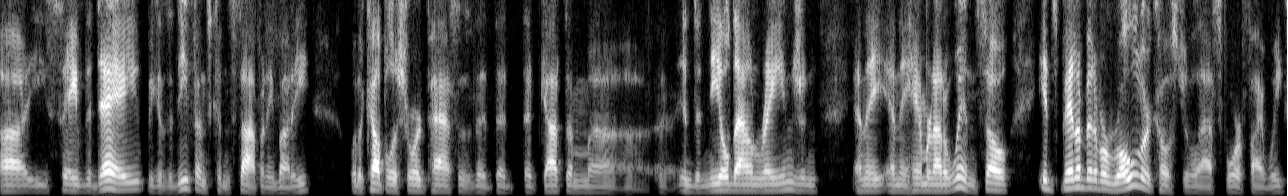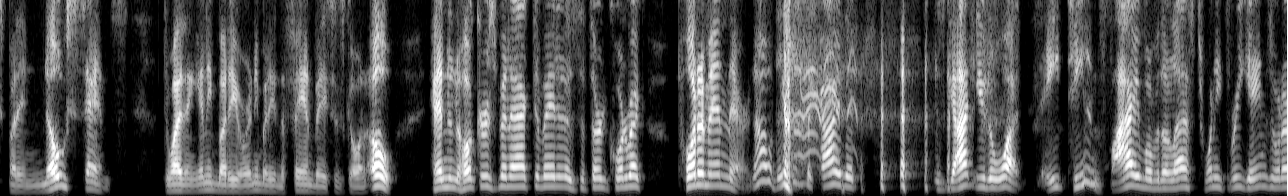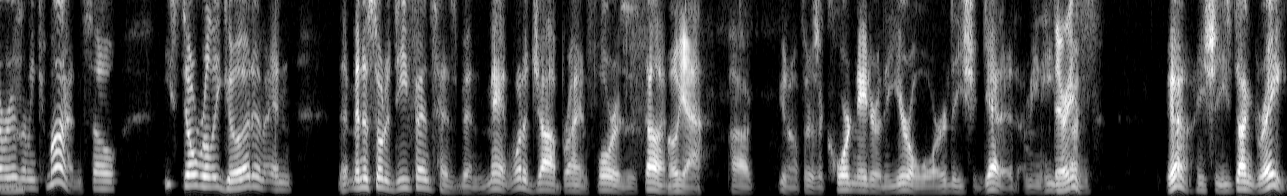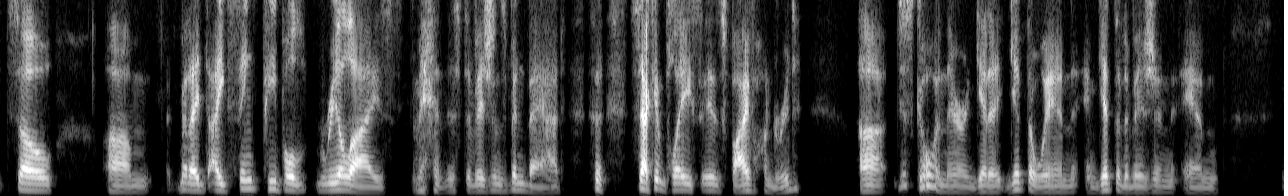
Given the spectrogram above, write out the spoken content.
uh, he saved the day because the defense couldn't stop anybody with a couple of short passes that that that got them uh, uh, into kneel down range and and they and they hammered out a win. So it's been a bit of a roller coaster the last four or five weeks, but in no sense do I think anybody or anybody in the fan base is going, "Oh, Hendon Hooker's been activated as the third quarterback. Put him in there." No, this is the guy that has got you to what 18 and 5 over the last 23 games or whatever it is. Mm-hmm. I mean, come on. So he's still really good. And, and that Minnesota defense has been, man, what a job Brian Flores has done. Oh, yeah. Uh, you know, if there's a coordinator of the year award, he should get it. I mean, he's there done, is. Yeah, he should, he's done great. So, um, but I, I think people realize, man, this division's been bad. Second place is 500. Uh, just go in there and get it, get the win and get the division and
